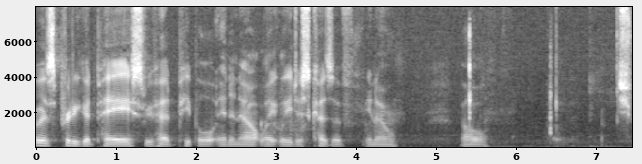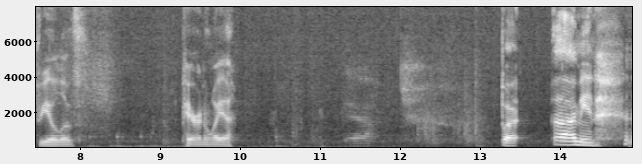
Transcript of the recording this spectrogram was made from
it was pretty good pace. We've had people in and out lately just because of, you know, the whole spiel of paranoia. Yeah. But uh, I mean, it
